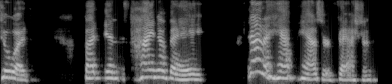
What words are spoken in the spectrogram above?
to it, but in kind of a not a haphazard fashion,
